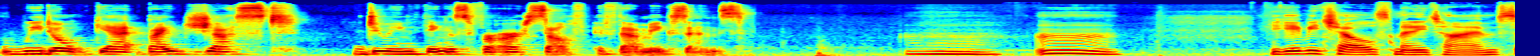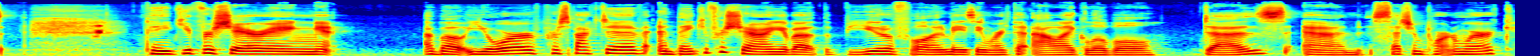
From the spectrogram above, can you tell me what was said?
we don't get by just doing things for ourselves, if that makes sense. Mm, mm. You gave me chills many times. Thank you for sharing about your perspective and thank you for sharing about the beautiful and amazing work that Ally Global does and such important work.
